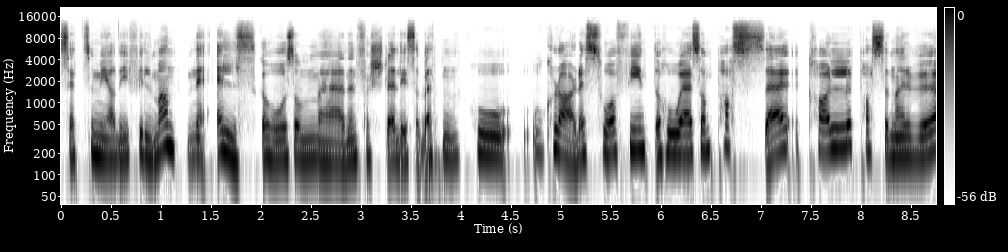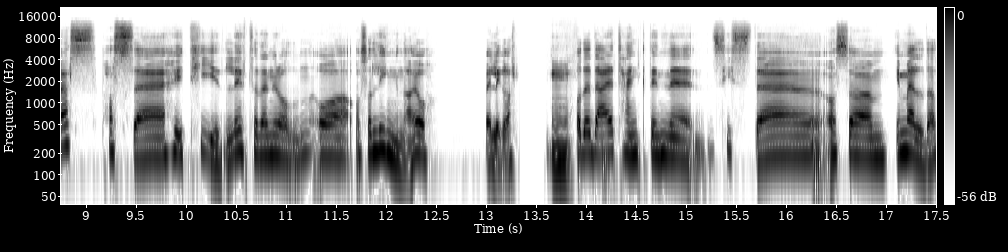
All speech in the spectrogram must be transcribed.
sett så mye av de filmene, men jeg elsker henne som eh, den første Elisabethen. Hun, hun, klarer det så fint, og hun er sånn passe kald, passe nervøs, passe høytidelig til den rollen, og, og så ligner hun veldig godt. Mm. Og det der jeg tenkte den eh, siste også Imelda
